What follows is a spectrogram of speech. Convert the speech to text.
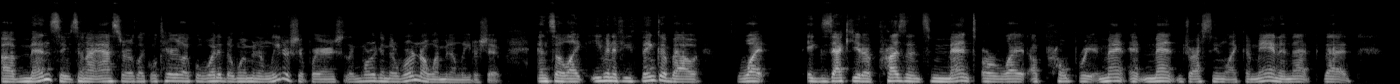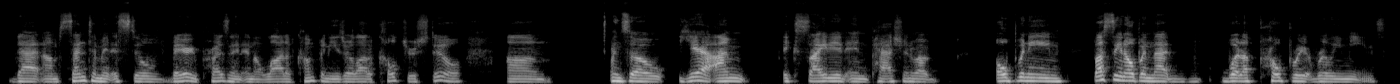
of men's suits. And i asked her i was like well terry like well what did the women in leadership wear? And she's like morgan there were no women in leadership. And so like even if you think about what executive presence meant or what appropriate meant it meant dressing like a man. And that that that um, sentiment is still very present in a lot of companies or a lot of cultures still. Um, and so, yeah, I'm excited and passionate about opening, busting open that what appropriate really means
